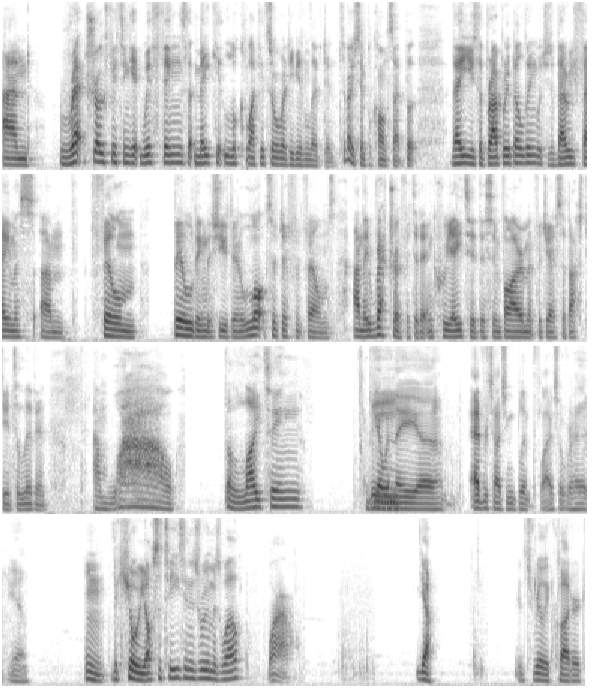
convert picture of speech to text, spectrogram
and retrofitting it with things that make it look like it's already been lived in. It's a very simple concept, but they use the Bradbury Building, which is a very famous um, film building that's used in lots of different films, and they retrofitted it and created this environment for J. Sebastian to live in. And wow, the lighting, the Yeah, when the uh, advertising blimp flies overhead. Yeah, mm, the curiosities in his room as well. Wow. yeah, it's really cluttered.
